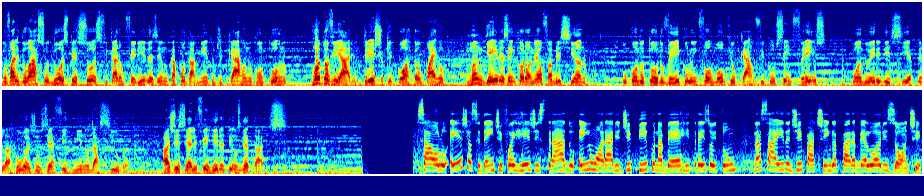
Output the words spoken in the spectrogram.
No Vale do Aço, duas pessoas ficaram feridas em um capotamento de carro no contorno rodoviário, trecho que corta o bairro Mangueiras, em Coronel Fabriciano. O condutor do veículo informou que o carro ficou sem freios quando ele descia pela rua José Firmino da Silva. A Gisele Ferreira tem os detalhes. Saulo, este acidente foi registrado em um horário de pico na BR-381, na saída de Ipatinga para Belo Horizonte.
